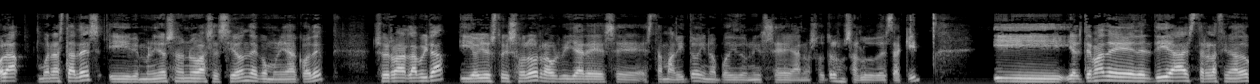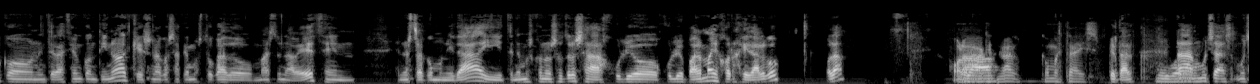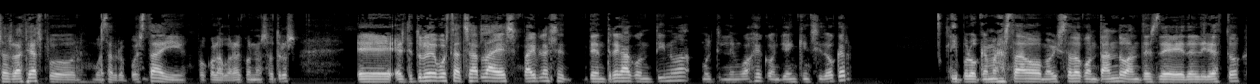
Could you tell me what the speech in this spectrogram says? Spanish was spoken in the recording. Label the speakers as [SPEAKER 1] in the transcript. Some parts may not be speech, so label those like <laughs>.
[SPEAKER 1] Hola, buenas tardes y bienvenidos a una nueva sesión de Comunidad Code. Soy Raúl Ávila y hoy estoy solo. Raúl Villares eh, está malito y no ha podido unirse a nosotros. Un saludo desde aquí. Y, el tema del día está relacionado con integración continua, que es una cosa que hemos tocado más de una vez en, nuestra comunidad. Y tenemos con nosotros a Julio, Julio Palma y Jorge Hidalgo. Hola.
[SPEAKER 2] Hola, ¿qué tal? ¿Cómo estáis?
[SPEAKER 1] ¿Qué tal? muchas, muchas gracias por vuestra propuesta y por colaborar con nosotros. Eh, el título de vuestra charla es Pipelines de entrega continua multilinguaje con Jenkins y Docker. Y por lo que me, ha estado, me habéis estado contando antes del directo,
